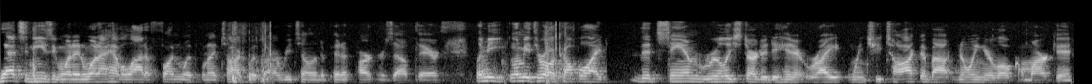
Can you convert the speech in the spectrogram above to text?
That's an easy one and one i have a lot of fun with when i talk with our retail independent partners out there. Let me let me throw a couple ideas that Sam really started to hit it right when she talked about knowing your local market.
